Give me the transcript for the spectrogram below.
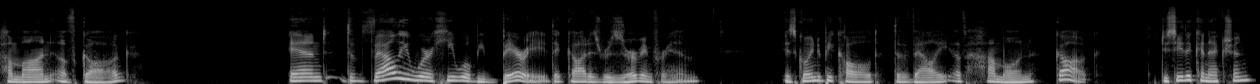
Haman of Gog. And the valley where he will be buried, that God is reserving for him, is going to be called the Valley of Hamon Gog. Do you see the connection?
